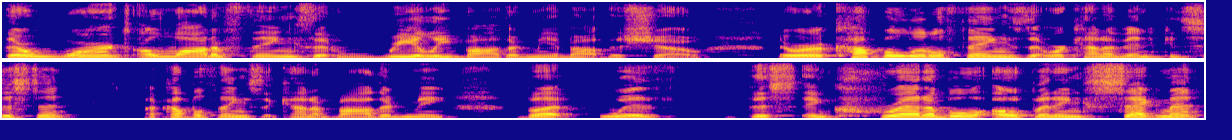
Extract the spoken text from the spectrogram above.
there weren't a lot of things that really bothered me about this show. There were a couple little things that were kind of inconsistent, a couple things that kind of bothered me, but with this incredible opening segment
